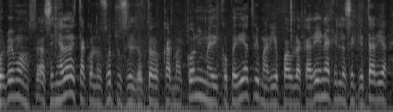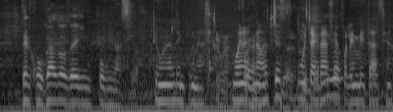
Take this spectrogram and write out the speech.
Volvemos a señalar, está con nosotros el doctor Oscar Marconi, médico pediatra, y María Paula Cadena, que es la secretaria del juzgado de impugnación. Tribunal de Impugnación. Tribunal. Buenas, Buenas noches. noches. Muchas gracias por la invitación.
